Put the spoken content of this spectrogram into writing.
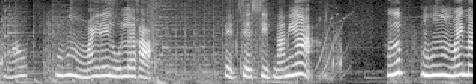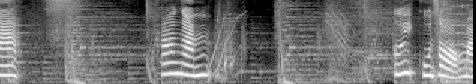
เอาอื้อหือไม่ได้ลุ้นเลยค่ะ เป็ดเจ็ดสิบนะเนี่ยฮึบไม่มา ถ้างั้น เอ้ย คูณสองมา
